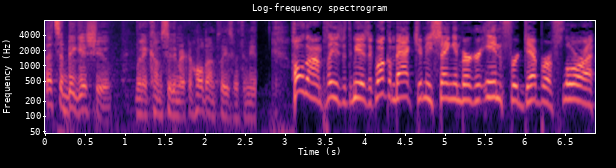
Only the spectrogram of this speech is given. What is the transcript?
that's a big issue when it comes to the American. Hold on, please, with the music. Hold on, please, with the music. Welcome back. Jimmy Sengenberger in for Deborah Flora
